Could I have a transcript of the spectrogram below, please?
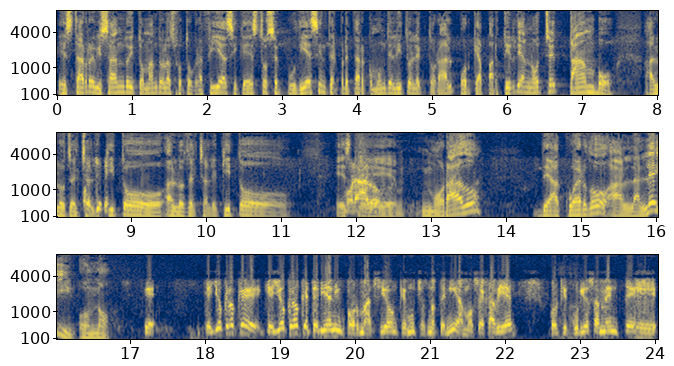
estar revisando y tomando las fotografías y que esto se pudiese interpretar como un delito electoral, porque a partir de anoche, tambo a los del chalequito, a los del chalequito este, Morado. morado, de acuerdo a la ley o no. Que, yo creo que, que yo creo que tenían información que muchos no teníamos, ¿eh, Javier? Porque curiosamente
